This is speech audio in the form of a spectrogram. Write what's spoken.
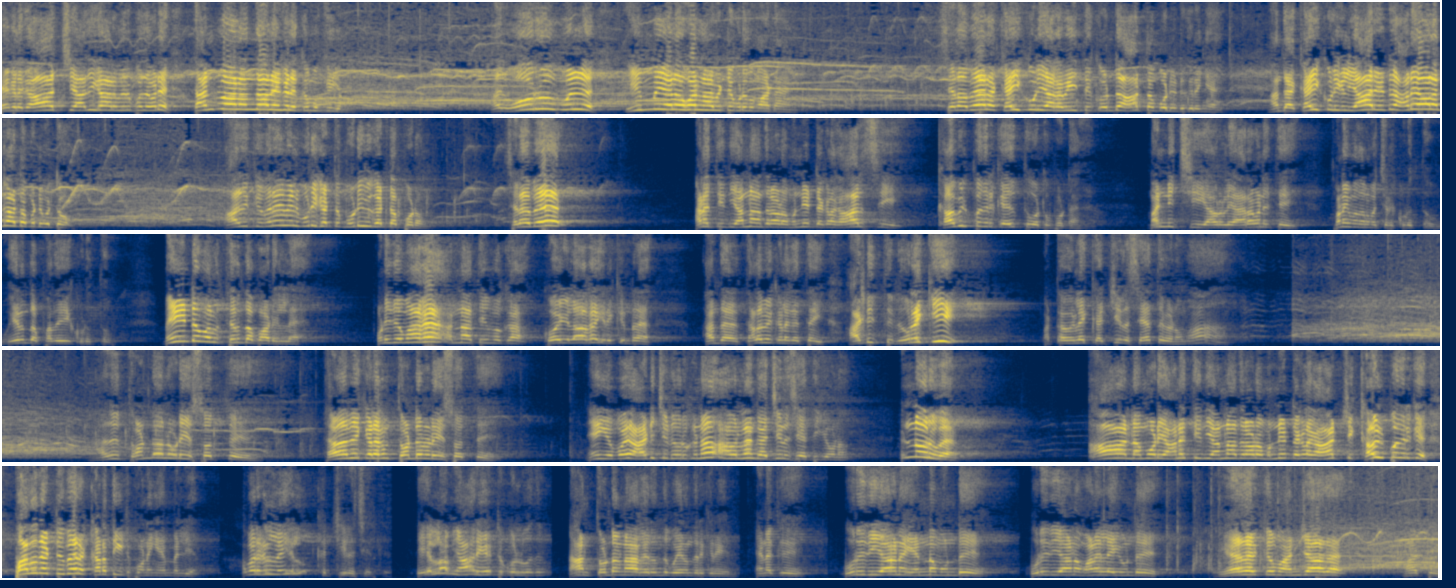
எங்களுக்கு ஆட்சி அதிகாரம் இருப்பதை விட தன்மானம் தான் எங்களுக்கு முக்கியம். அது ஒரு முள் இம்மி அளவுகள் நான் விட்டு கொடுக்க மாட்டேன். சில பேரை கைக்கூலியாக வைத்துக் கொண்டு ஆட்டம் போட்டுட்டு இருக்கிறீங்க. அந்த கைக்குலிகள் யார் என்று அடையாளம் காட்டப்பட்டு விட்டோம். அதுக்கு விரைவில் முடிகட்ட முடிவு கட்டப்படும். சில பேர் அனைத்து இந்திய அண்ணா திராவிட முன்னேற்ற கழக ஆர்சி கவிழ்ப்பதற்கு எதிர்த்து ஓட்டு போட்டாங்க. மன்னிச்சு அவர்களை அரவணைத்து துணை முதலமைச்சர் கொடுத்தோம் உயர்ந்த பதவி கொடுத்தோம். மீண்டும் அவள் திறந்த பாடில்லை. புனிதமாக அண்ணா திமுக கோயிலாக இருக்கின்ற அந்த தலைமை கழகத்தை அடித்து நுரைக்கி மற்றவர்களை கட்சியில் சேர்த்த வேணுமா? அது தொண்டனுடைய சொத்து. தலைமை கழகம் தொண்டனுடைய சொத்து. நீங்க போய் அடிச்சுட்டு இருக்கணும் அவரெல்லாம் கட்சியில் சேர்த்திக்கணும். இன்னொருவர் நம்முடைய அனைத்து இந்திய அண்ணா திராவிட முன்னேற்ற கழக ஆட்சி கவிழ்ப்பதற்கு பதினெட்டு பேரை கடத்திட்டு போனீங்க எம்எல்ஏ. அவர்கள் கட்சியில சேர்க்க. இதையெல்லாம் யார் ஏற்றுக்கொள்வது? நான் தொண்டனாக இருந்து உயர்ந்திருக்கிறேன். எனக்கு உறுதியான எண்ணம் உண்டு உறுதியான மனநிலை உண்டு. எதற்கும் அஞ்சாத நாட்டு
